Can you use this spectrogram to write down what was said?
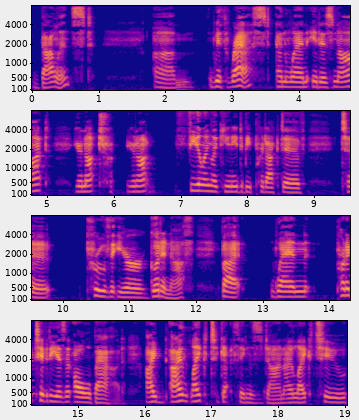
balanced um, with rest and when it is not you're not tr- you're not feeling like you need to be productive to prove that you're good enough but when productivity isn't all bad. I I like to get things done. I like to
